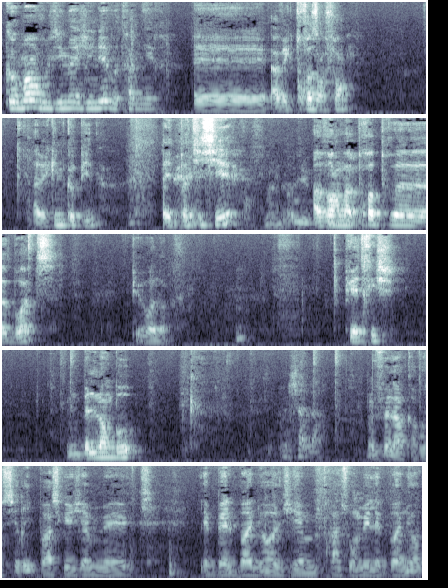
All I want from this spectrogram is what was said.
Comment vous imaginez votre avenir? Et avec trois enfants, avec une copine, être pâtissier, avoir ma propre euh, boîte, puis voilà. Puis être riche. Une belle lambeau. Je fais la carrosserie parce que j'aime les belles bagnoles, j'aime transformer les bagnoles.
